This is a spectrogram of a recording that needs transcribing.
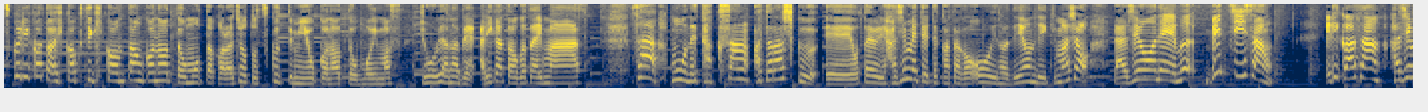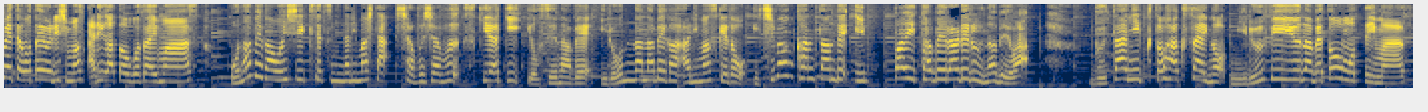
作り方は比較的簡単かなって思ったから、ちょっと作ってみようかなって思います。常夜鍋、ありがとうございます。さあ、もうね、たくさん新しく、えー、お便り初めてって方が多いので読んでいきましょう。ラジオネーム、ベッチーさん。エリカーさん、初めてお便りします。ありがとうございます。お鍋が美味しい季節になりました。しゃぶしゃぶ、すき焼き、寄せ鍋、いろんな鍋がありますけど、一番簡単でいっぱい食べられる鍋は、豚肉と白菜のミルフィーユ鍋と思っています。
